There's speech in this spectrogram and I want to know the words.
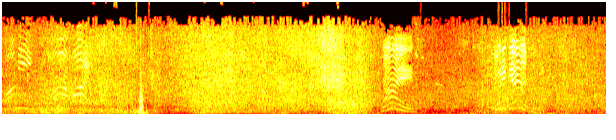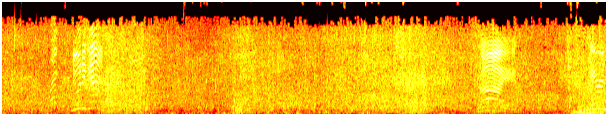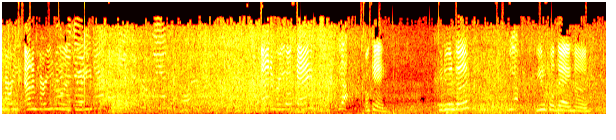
Mommy, Mom, what? Nice. Do it again. What? Do it again. Nice. Aaron, how are you? Adam, how are you doing, sweetie? Adam, are you okay? Okay. You doing good? Yeah. Beautiful day, huh?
